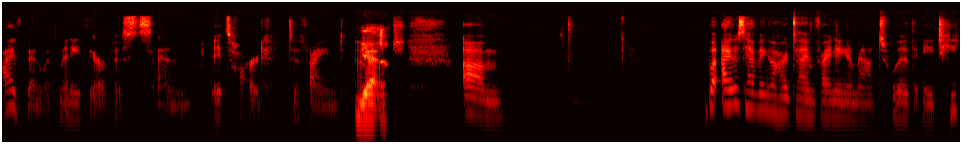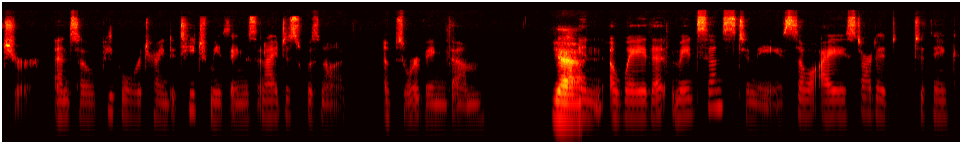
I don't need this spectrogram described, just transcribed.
I've been with many therapists and it's hard to find. Yeah. Um, but I was having a hard time finding a match with a teacher. And so people were trying to teach me things and I just was not absorbing them yeah in a way that made sense to me. So I started to think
